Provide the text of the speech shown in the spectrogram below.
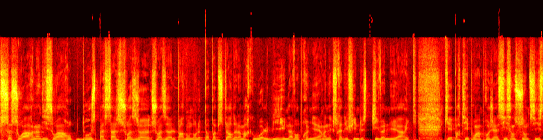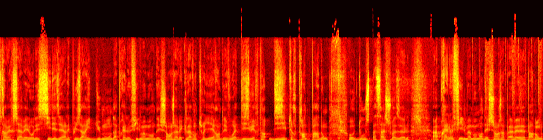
Ce soir, lundi soir, au 12 passage Choiseul, pardon, dans le pop-up store de la marque Wolby, une avant-première, un extrait du film de Steven Luharic qui est parti pour un projet 666, traverser à vélo les six déserts les plus arides du monde. Après le film, un moment d'échange avec l'aventurier. Rendez-vous à 18h30, pardon, au 12 passage Choiseul. Après le film, un moment d'échange, euh, pardon,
